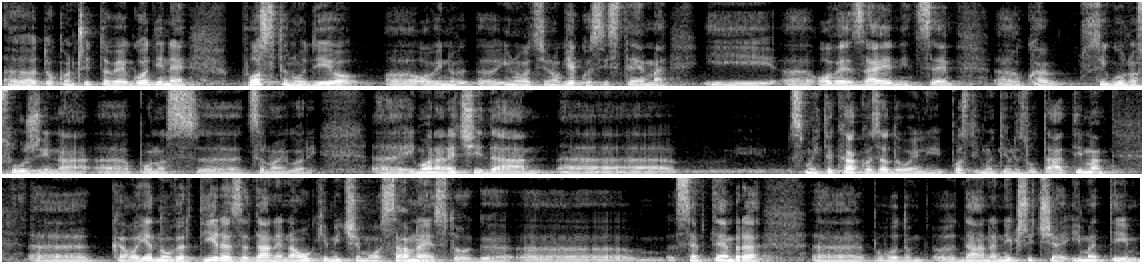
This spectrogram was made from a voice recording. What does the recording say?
E, tokom čitave godine postanu dio e, ove inovacijonog ekosistema i e, ove zajednice koja sigurno služi na ponos Crnoj Gori. I moram reći da smo i tekako zadovoljni postignutim rezultatima. Kao jedna uvertira za dane nauke, mi ćemo 18. septembra, povodom dana Nikšića, imati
